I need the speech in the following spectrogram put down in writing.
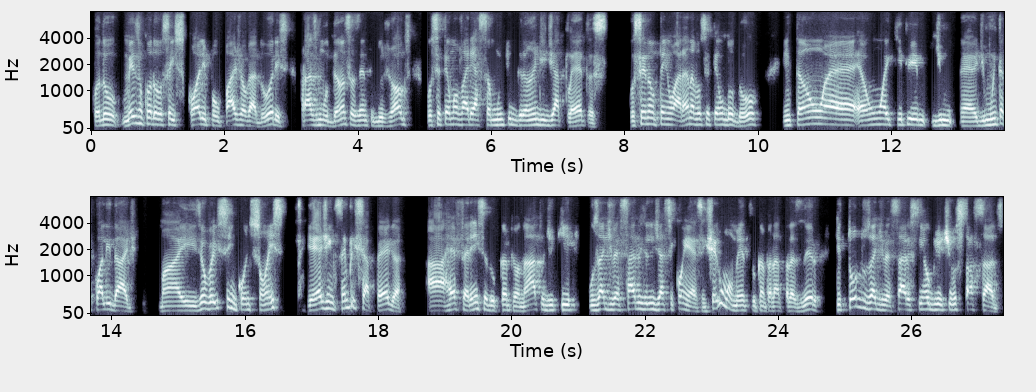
Quando, mesmo quando você escolhe poupar jogadores para as mudanças dentro dos jogos, você tem uma variação muito grande de atletas. Você não tem o Arana, você tem o Dodô. Então é, é uma equipe de, é, de muita qualidade. Mas eu vejo sim condições, e aí a gente sempre se apega à referência do campeonato de que os adversários eles já se conhecem. Chega um momento do Campeonato Brasileiro que todos os adversários têm objetivos traçados.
